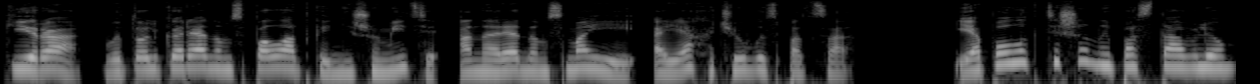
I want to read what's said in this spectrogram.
«Кира, вы только рядом с палаткой не шумите, она рядом с моей, а я хочу выспаться. Я полок тишины поставлю»,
